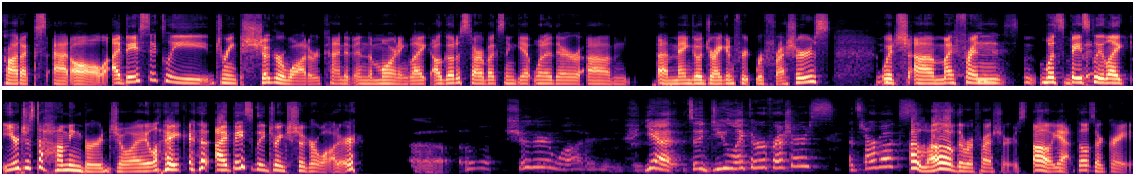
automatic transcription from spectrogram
products at all. I basically drink sugar water kind of in the morning. Like I'll go to Starbucks and get one of their um uh, mango dragon fruit refreshers, which um my friend was basically like, "You're just a hummingbird, Joy." Like I basically drink sugar water. Uh, sugar water. Yeah. So, do you like the refreshers at Starbucks? I love the refreshers. Oh yeah, those are great.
